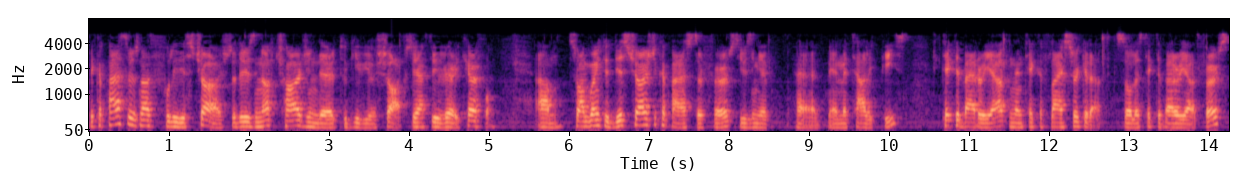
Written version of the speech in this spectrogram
the capacitor is not fully discharged, so there is enough charge in there to give you a shock, so you have to be very careful. Um, so I'm going to discharge the capacitor first using a, uh, metallic piece. Take the battery out and then take the flash circuit out. So let's take the battery out first.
